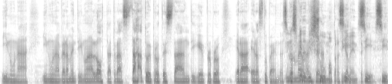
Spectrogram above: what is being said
in una, in una veramente in una lotta tra Stato e protestanti che proprio era, era stupenda. Una Secondo è sfida di scena- sumo, praticamente. Sì, sì,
